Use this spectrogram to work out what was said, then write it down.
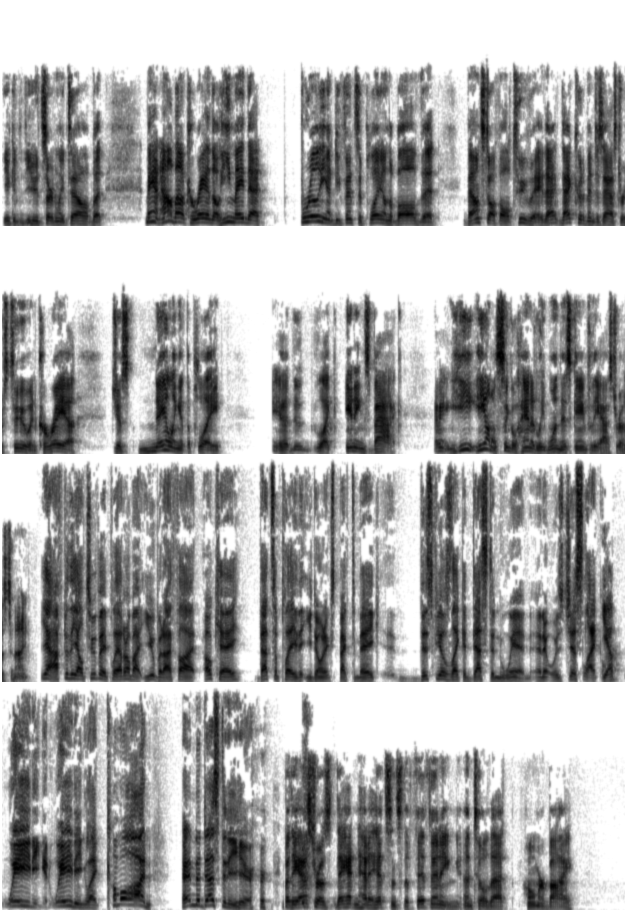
You could you could certainly tell, but Man, how about Correa though? He made that brilliant defensive play on the ball that bounced off Altuve. That that could have been disastrous too. And Correa just nailing at the plate, uh, like innings back. I mean, he, he almost single handedly won this game for the Astros tonight. Yeah, after the Altuve play, I don't know about you, but I thought, okay, that's a play that you don't expect to make. This feels like a destined win. And it was just like yep. waiting and waiting, like, come on, end the destiny here. but the Astros, they hadn't had a hit since the fifth inning until that homer by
